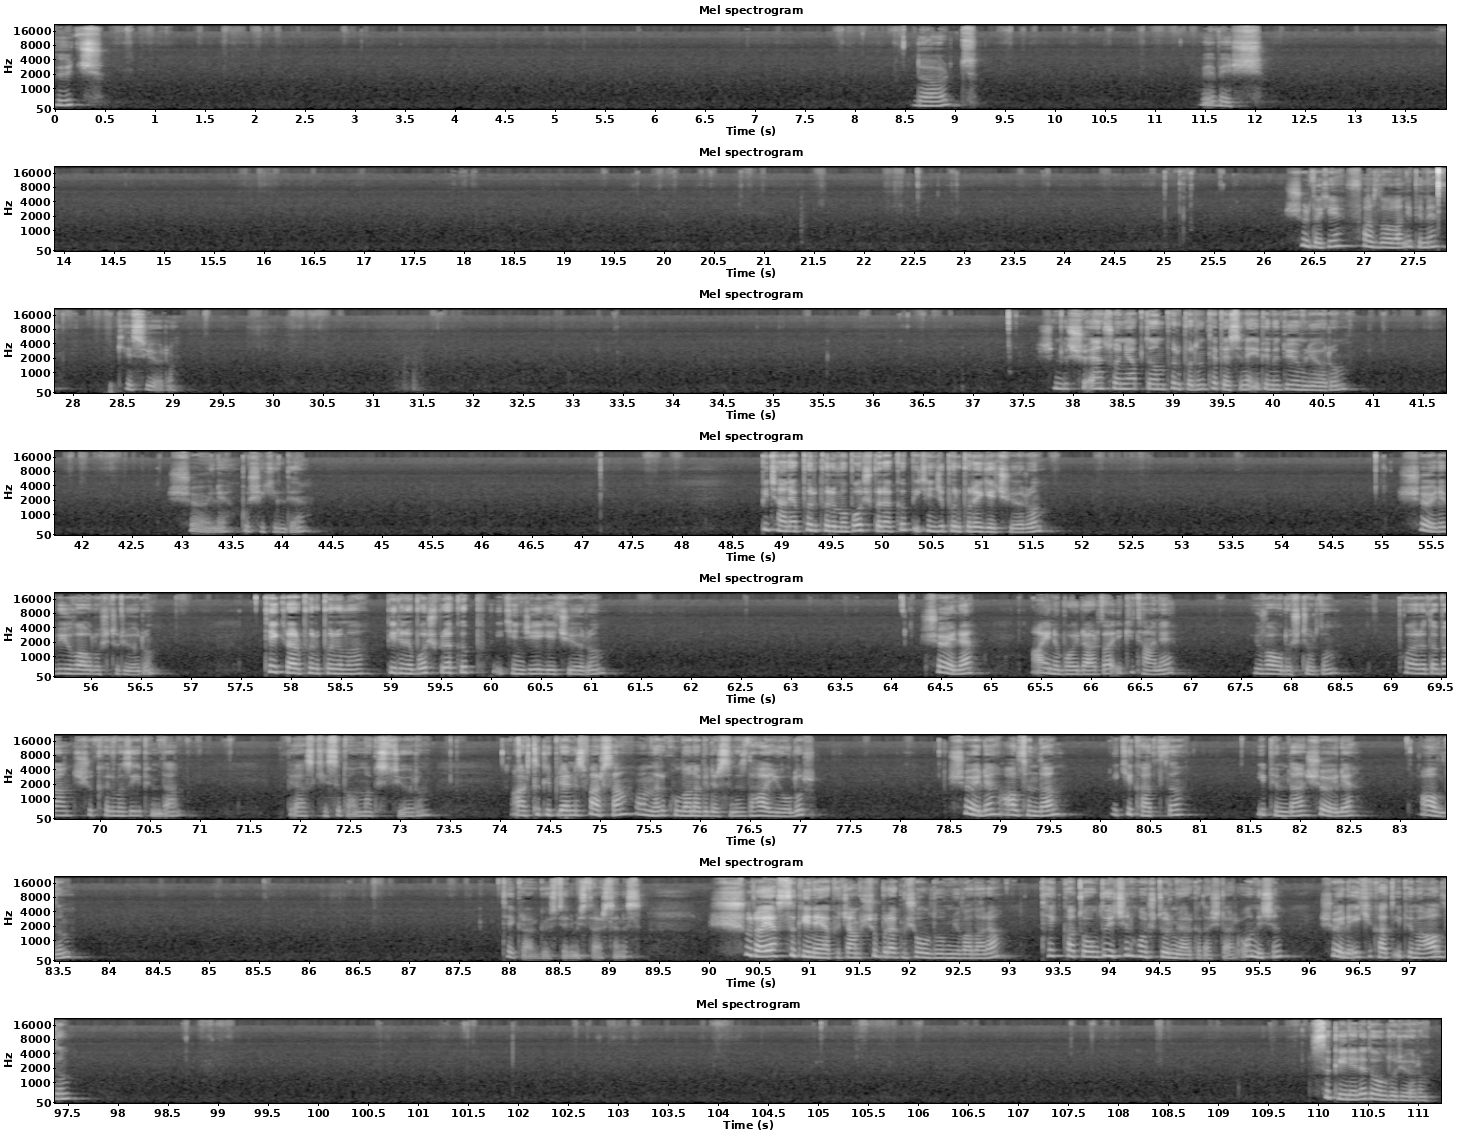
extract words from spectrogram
Üç. Dört. Ve beş. Şuradaki fazla olan ipimi kesiyorum. Şimdi şu en son yaptığım pırpırın tepesine ipimi düğümlüyorum. Şöyle bu şekilde. Bir tane pırpırımı boş bırakıp ikinci pırpıra geçiyorum. Şöyle bir yuva oluşturuyorum. Tekrar pırpırımı birini boş bırakıp ikinciye geçiyorum. Şöyle aynı boylarda iki tane yuva oluşturdum. Bu arada ben şu kırmızı ipimden biraz kesip almak istiyorum. Artık ipleriniz varsa onları kullanabilirsiniz. Daha iyi olur. Şöyle altından iki katlı ipimden şöyle aldım. Tekrar göstereyim isterseniz. Şuraya sık iğne yapacağım. Şu bırakmış olduğum yuvalara. Tek kat olduğu için hoş durmuyor arkadaşlar. Onun için şöyle iki kat ipimi aldım. Sık iğne ile dolduruyorum.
